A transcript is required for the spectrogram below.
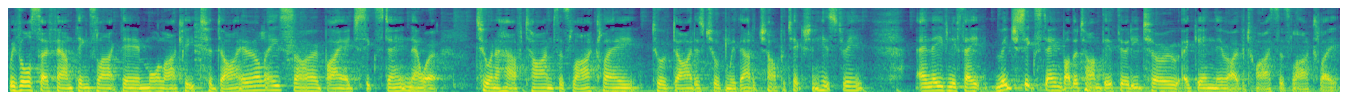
We've also found things like they're more likely to die early, so by age 16, they were two and a half times as likely to have died as children without a child protection history. And even if they reach 16 by the time they're 32, again, they're over twice as likely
